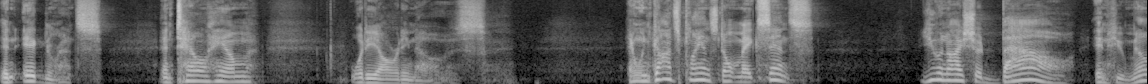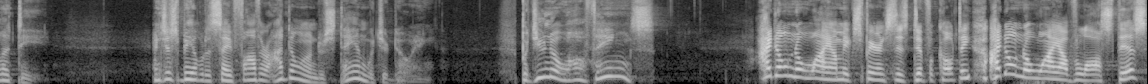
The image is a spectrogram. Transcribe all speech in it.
in ignorance and tell Him what He already knows. And when God's plans don't make sense, you and I should bow in humility and just be able to say, Father, I don't understand what you're doing, but you know all things. I don't know why I'm experiencing this difficulty. I don't know why I've lost this.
